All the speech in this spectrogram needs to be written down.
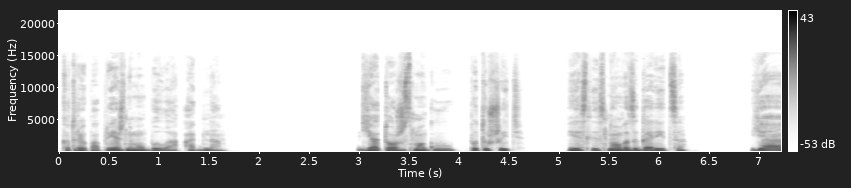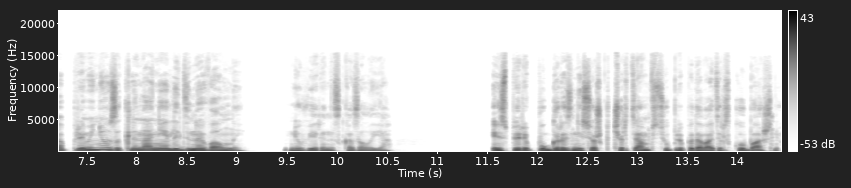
которая по-прежнему была одна. Я тоже смогу потушить, если снова загорится. Я применю заклинание ледяной волны, неуверенно сказала я. Из перепуга разнесешь к чертям всю преподавательскую башню,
